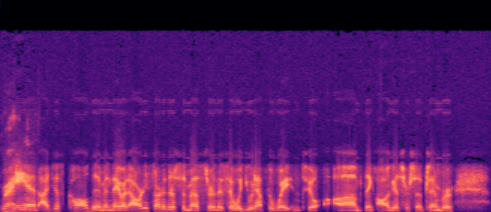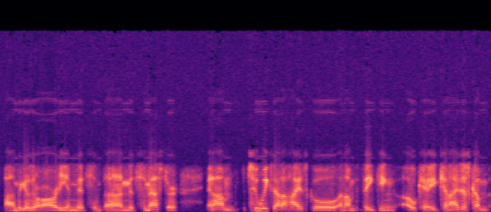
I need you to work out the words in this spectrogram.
Right. And I just called them, and they had already started their semester, and they said, well, you would have to wait until um, I think August or September um, because they're already in mid uh, mid semester. And I'm two weeks out of high school, and I'm thinking, okay, can I just come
